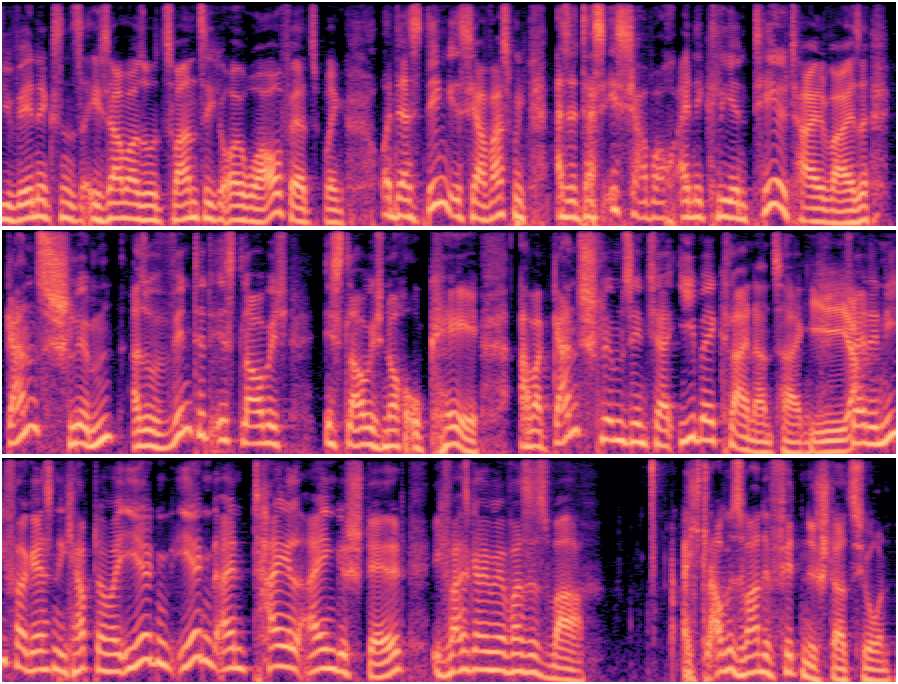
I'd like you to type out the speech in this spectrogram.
die wenigstens, ich sag mal so 20 Euro aufwärts bringen. Und das Ding ist ja, was mich, also das ist ja aber auch eine Klientel teilweise. Ganz schlimm, also Vinted ist, glaube ich, ist, glaube ich, noch okay. Aber ganz schlimm sind ja eBay Kleinanzeigen. Ich Ja. werde nie vergessen, ich habe da mal irgend, irgendein Teil eingestellt. Ich weiß gar nicht mehr, was es war. Ich glaube, es war eine Fitnessstation.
